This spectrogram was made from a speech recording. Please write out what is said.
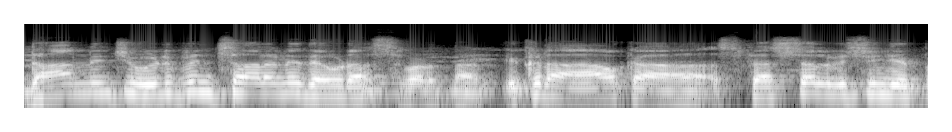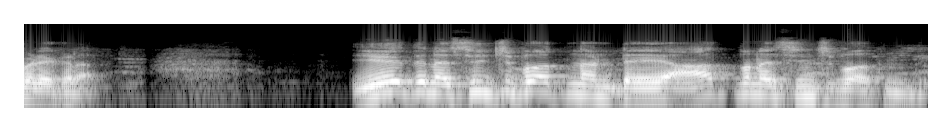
దాని నుంచి విడిపించాలని దేవుడు ఆశపడుతున్నాడు. ఇక్కడ ఒక స్పెషల్ విషయం చెప్పాడు ఇక్కడ. ఏది నశించిపోతుందంటే ఆత్మ నశించిపోతుంది.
